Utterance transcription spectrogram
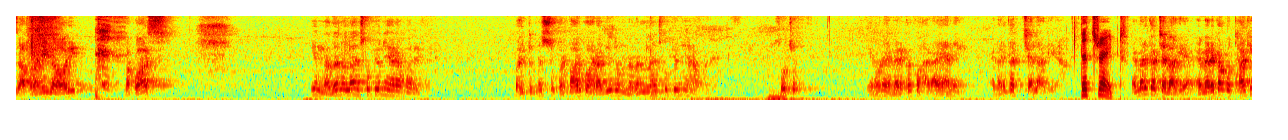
जाफरानी लाहौरी बकवास। ये नदन अलायंस को क्यों नहीं हरा पा रहे? भाई तुमने सुपर पावर को हरा दिया तो नदन अलायंस को क्यों नहीं हरा पा रहे? सोचो इन्होंने अमेरिका को हराया नहीं अमेरिका चला गया। That's right. अमेरिका चला गया। अमेरिका को था कि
